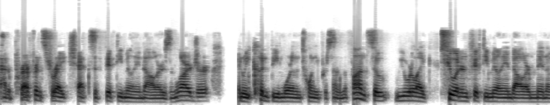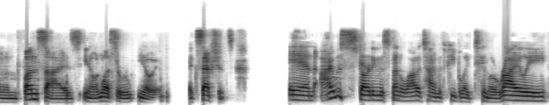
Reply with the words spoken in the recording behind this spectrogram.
had a preference to write checks of $50 million and larger and we couldn't be more than 20% of the fund. So we were like $250 million minimum fund size you know unless there were you know exceptions and I was starting to spend a lot of time with people like Tim O'Reilly.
